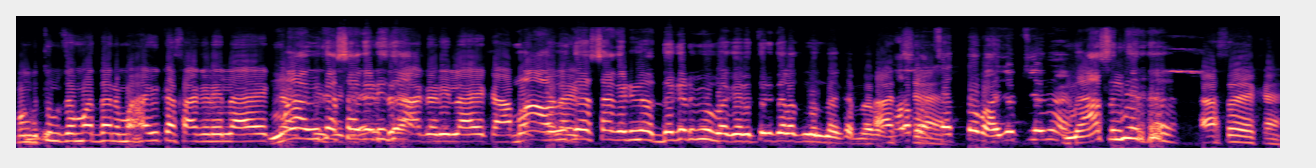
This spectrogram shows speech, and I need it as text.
मग तुमचं मतदान महाविकास आघाडीला आहे का? महाविकास आघाडीचं- आघाडीला आहे का? महाविकास आघाडीनं दगड बी उभा केला तरी त्यालाच मतदान करणार आहे. अच्छा. सत्ता भाजपची आहे ना? नाही, असं नाही. ना. असं आहे काय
